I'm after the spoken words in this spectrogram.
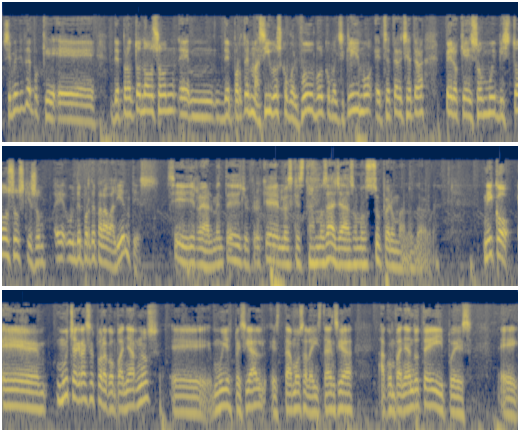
¿Sí me entiende? Porque eh, de pronto no son eh, mm, deportes masivos como el fútbol, como el ciclismo, etcétera, etcétera, pero que son muy vistosos, que son eh, un deporte para valientes. Sí, realmente yo creo que los que estamos allá somos superhumanos, la verdad. Nico, eh, muchas gracias por acompañarnos, eh, muy especial, estamos a la distancia acompañándote y pues eh,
